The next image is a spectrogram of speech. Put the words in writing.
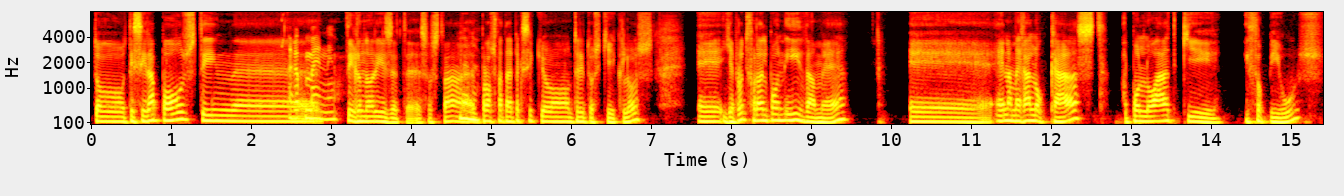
το, τη σειρά Pose την, ε, Αγαπημένη. τη γνωρίζετε, σωστά; Ναι, ναι. Πρόσφατα έπαιξε και ο τρίτος κύκλος. Ε, για πρώτη φορά λοιπόν είδαμε ε, ένα μεγάλο cast από ΛΟΑΤΚΙ ηθοποιούς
